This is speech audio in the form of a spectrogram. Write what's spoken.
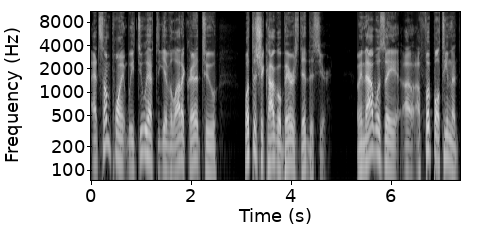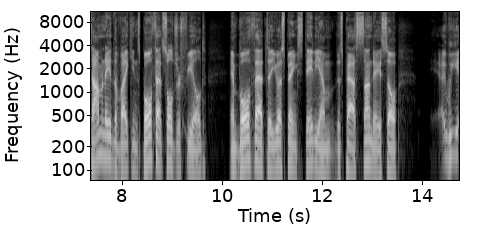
at some point we do have to give a lot of credit to what the Chicago Bears did this year. I mean, that was a a, football team that dominated the Vikings both at Soldier Field and both at uh, the U.S. Bank Stadium this past Sunday. So uh, we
